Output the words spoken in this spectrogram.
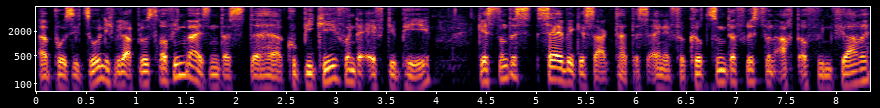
äh, Position. Ich will auch bloß darauf hinweisen, dass der Herr Kubicki von der FDP gestern dasselbe gesagt hat, dass eine Verkürzung der Frist von acht auf fünf Jahre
